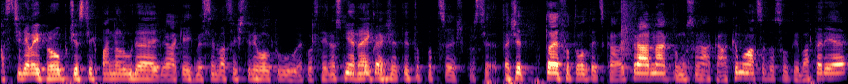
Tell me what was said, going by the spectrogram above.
a střídavý proud z těch panelů jde nějakých, myslím, 24 V jako stejnosměrných, okay. takže ty to potřebuješ prostě. Takže to je fotovoltaická elektrárna, k tomu jsou nějaká akumulace, to jsou ty baterie.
